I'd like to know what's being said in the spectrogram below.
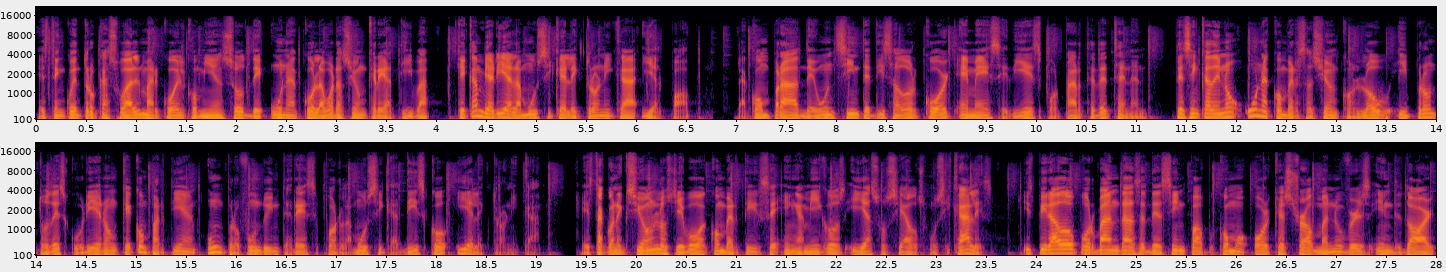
Este encuentro casual marcó el comienzo de una colaboración creativa que cambiaría la música electrónica y el pop. La compra de un sintetizador Korg MS-10 por parte de Tennant desencadenó una conversación con Lowe y pronto descubrieron que compartían un profundo interés por la música disco y electrónica. Esta conexión los llevó a convertirse en amigos y asociados musicales. Inspirado por bandas de synth pop como Orchestral Maneuvers in the Dark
